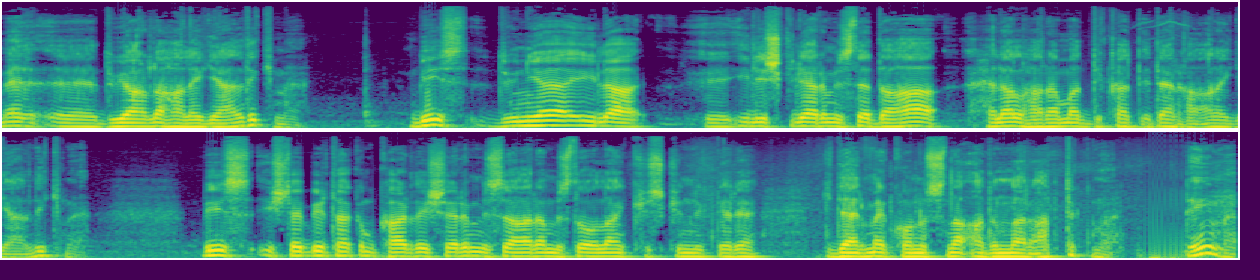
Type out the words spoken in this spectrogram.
me- e, duyarlı hale geldik mi? Biz dünya ile e, ilişkilerimizde daha helal harama dikkat eder hale geldik mi? Biz işte bir takım kardeşlerimizle aramızda olan küskünlüklere giderme konusuna adımlar attık mı? Değil mi?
